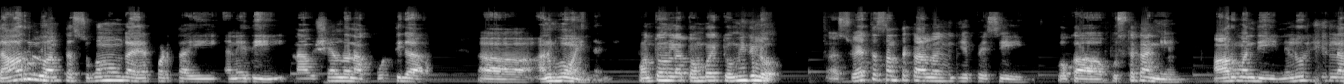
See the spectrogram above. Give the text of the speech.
దారులు అంత సుగమంగా ఏర్పడతాయి అనేది నా విషయంలో నాకు పూర్తిగా అనుభవం అయిందండి పంతొమ్మిది వందల తొంభై తొమ్మిదిలో శ్వేత సంతకాలు అని చెప్పేసి ఒక పుస్తకాన్ని ఆరు మంది నెల్లూరు జిల్లా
